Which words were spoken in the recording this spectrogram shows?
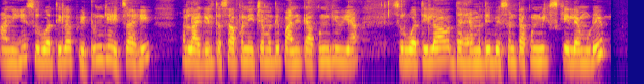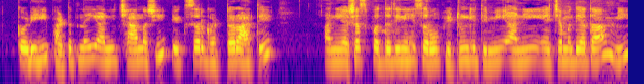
आणि हे सुरुवातीला फेटून घ्यायचं आहे. लागेल तसं आपण याच्यामध्ये पाणी टाकून घेऊया. सुरुवातीला दह्यामध्ये बेसन टाकून मिक्स केल्यामुळे कढीही फाटत नाही आणि छान अशी एकसर घट्ट राहते. आणि अशाच पद्धतीने हे सर्व फेटून घेते मी आणि याच्यामध्ये आता मी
